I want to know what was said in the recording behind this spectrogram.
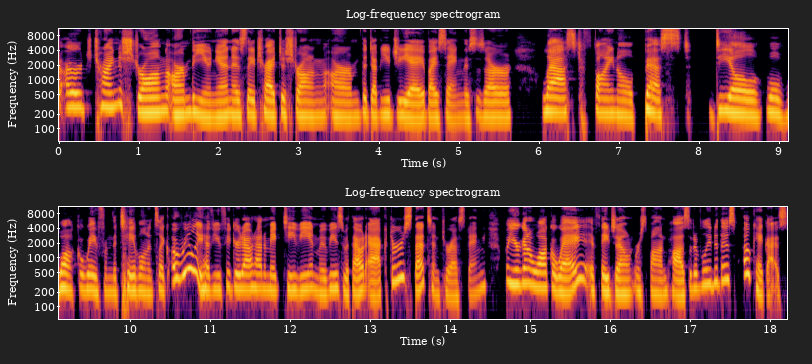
are trying to strong arm the union as they tried to strong arm the WGA by saying this is our last final best deal we'll walk away from the table. And it's like oh really? Have you figured out how to make TV and movies without actors? That's interesting. But you're going to walk away if they don't respond positively to this? Okay guys.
